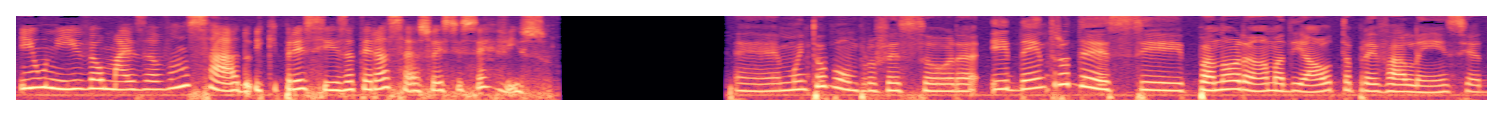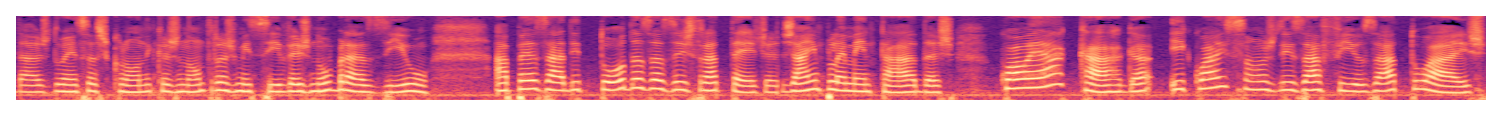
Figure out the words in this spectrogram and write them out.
em um nível mais avançado e que precisa ter acesso a esse serviço. É muito bom, professora. E dentro desse panorama de alta prevalência das doenças crônicas não transmissíveis no Brasil, apesar de todas as estratégias já implementadas, qual é a carga e quais são os desafios atuais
